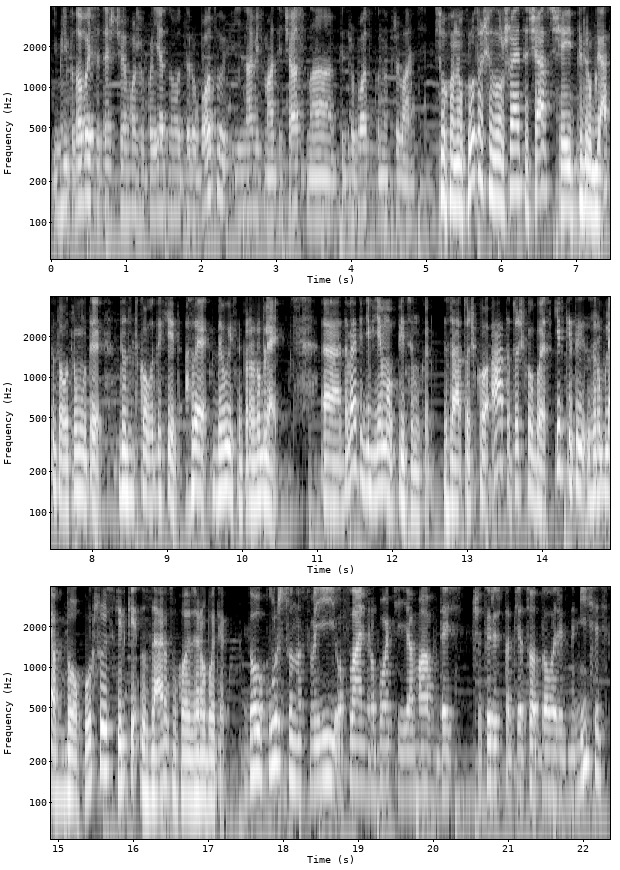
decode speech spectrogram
і мені подобається те, що я можу поєднувати роботу і навіть мати час на підроботку на фрілансі. Слухай, ну круто, що залишається час ще й підробляти та отримати додатковий дохід, але дивись, не проробляй. Е, давай підіб'ємо підсумки за точкою А та точкою Б. Скільки ти заробляв до курсу, і скільки зараз виходить заробити? До курсу на своїй офлайн роботі я мав десь 400-500 доларів на місяць.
